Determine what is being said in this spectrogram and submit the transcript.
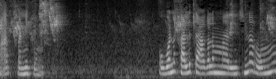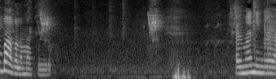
மார்க் பண்ணிக்கோங்க. ஒவ்வொன்றும் கழுத்து அகலமாக இருந்துச்சுன்னா ரொம்ப அகலமாக போயிடும் அது மாதிரி நீங்கள்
